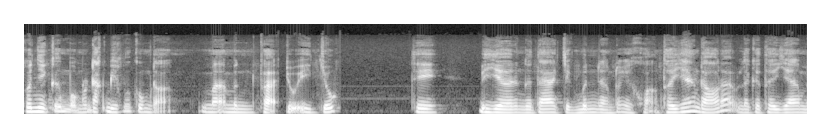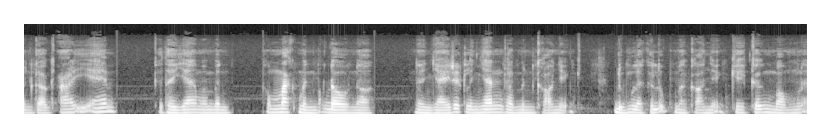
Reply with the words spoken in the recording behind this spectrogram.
Có những cơn mộng nó đặc biệt vô cùng đó, mà mình phải chú ý chút. Thì bây giờ người ta chứng minh rằng trong cái khoảng thời gian đó đó là cái thời gian mình có REM cái thời gian mà mình con mắt mình bắt đầu nó nó nhảy rất là nhanh và mình có những đúng là cái lúc mà có những cái cơn mộng đó.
